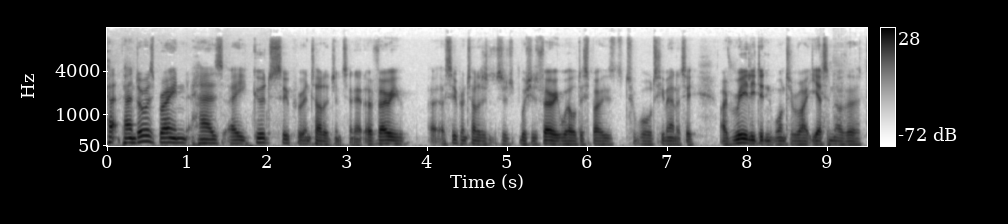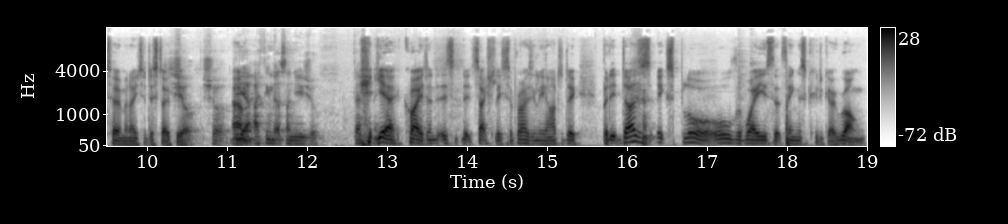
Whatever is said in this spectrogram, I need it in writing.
Pa- Pandora's brain has a good super intelligence in it, a very a super intelligence which is very well disposed towards humanity. I really didn't want to write yet another Terminator dystopia. Sure, sure. Um, yeah, I think that's unusual. yeah, quite, and it's it's actually surprisingly hard to do. But it does explore all the ways that things could go wrong,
